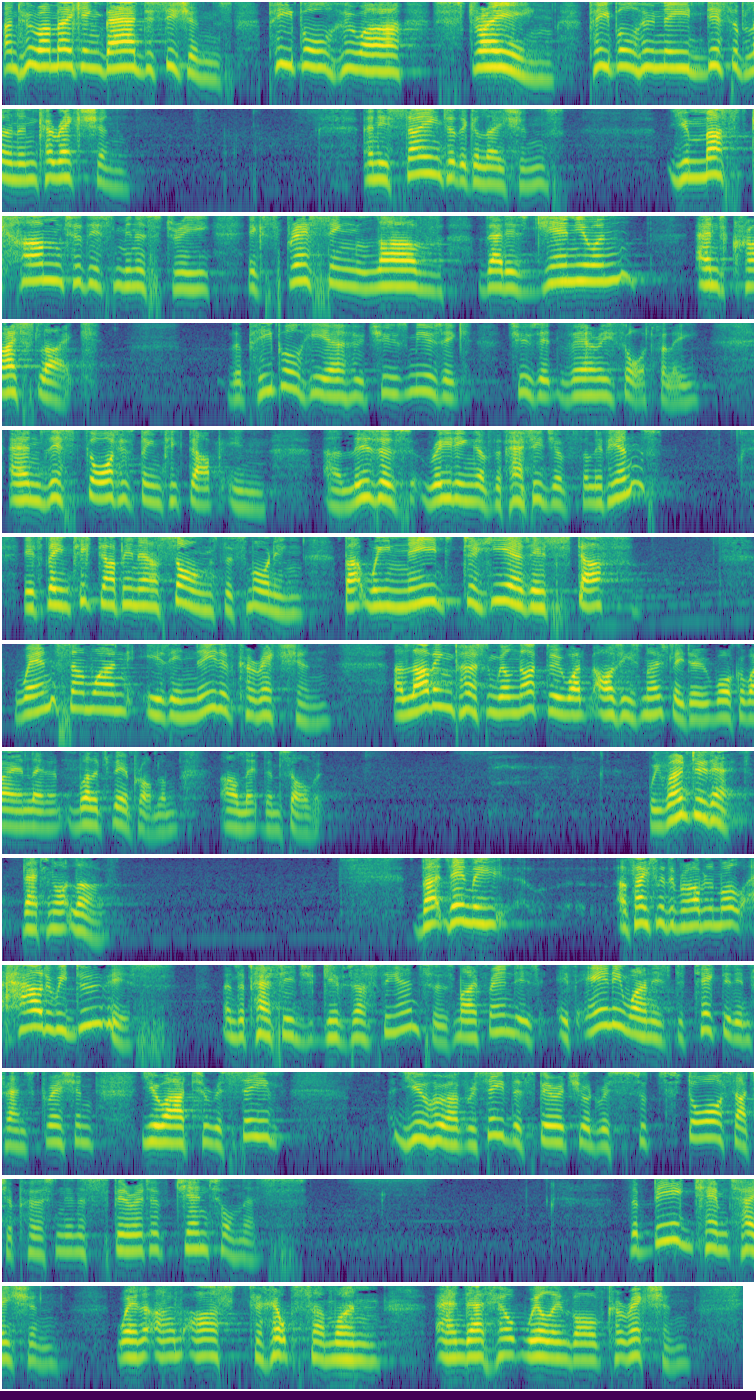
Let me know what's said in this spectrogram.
and who are making bad decisions, people who are straying, people who need discipline and correction. And he's saying to the Galatians, you must come to this ministry expressing love that is genuine and Christ like. The people here who choose music choose it very thoughtfully. And this thought has been picked up in uh, Liz's reading of the passage of Philippians. It's been picked up in our songs this morning. But we need to hear this stuff when someone is in need of correction, a loving person will not do what Aussies mostly do walk away and let it, well, it's their problem, I'll let them solve it. We won't do that. That's not love. But then we are faced with the problem well, how do we do this? And the passage gives us the answers. My friend is, if anyone is detected in transgression, you are to receive, you who have received the Spirit should restore such a person in a spirit of gentleness. The big temptation when I'm asked to help someone and that help will involve correction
